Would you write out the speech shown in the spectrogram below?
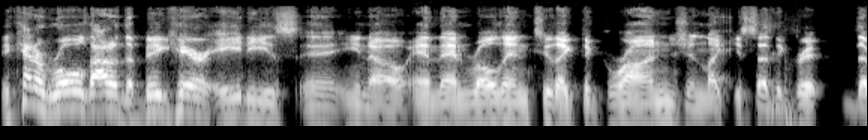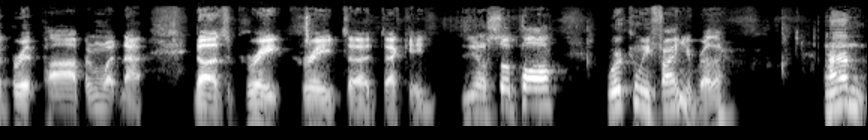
it kind of rolled out of the big hair 80s uh, you know and then rolled into like the grunge and like you said the grit the brit pop and whatnot no it's a great great uh, decade you know so paul where can we find you brother um,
